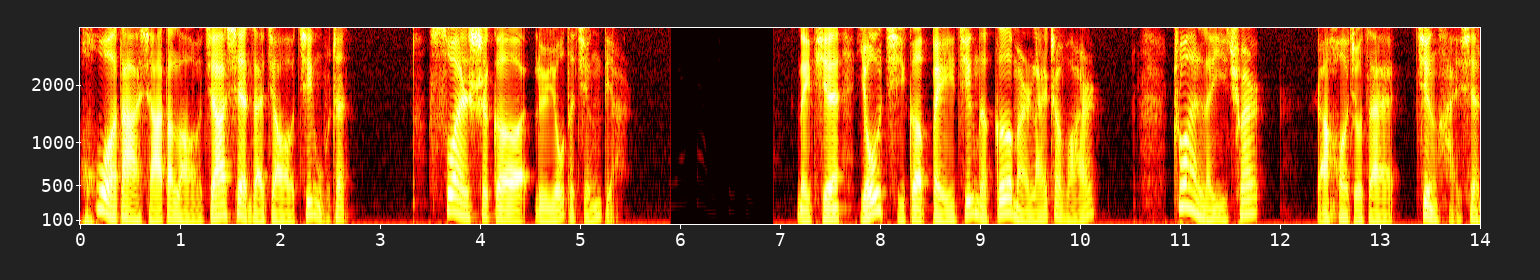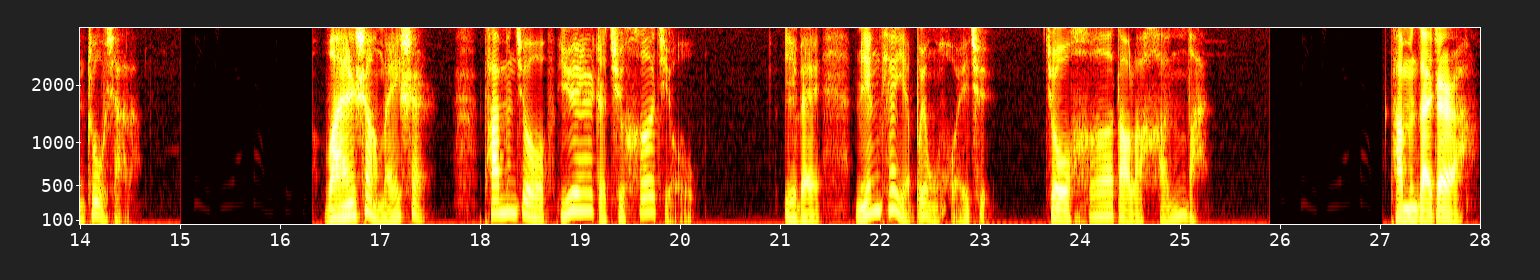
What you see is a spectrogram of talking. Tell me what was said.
霍大侠的老家现在叫金武镇，算是个旅游的景点。那天有几个北京的哥们儿来这玩，转了一圈，然后就在静海县住下了。晚上没事他们就约着去喝酒，因为明天也不用回去。就喝到了很晚。他们在这儿啊，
